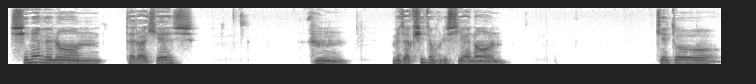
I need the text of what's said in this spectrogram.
συνέβαιναν τεραχές μεταξύ των χριστιανών και το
